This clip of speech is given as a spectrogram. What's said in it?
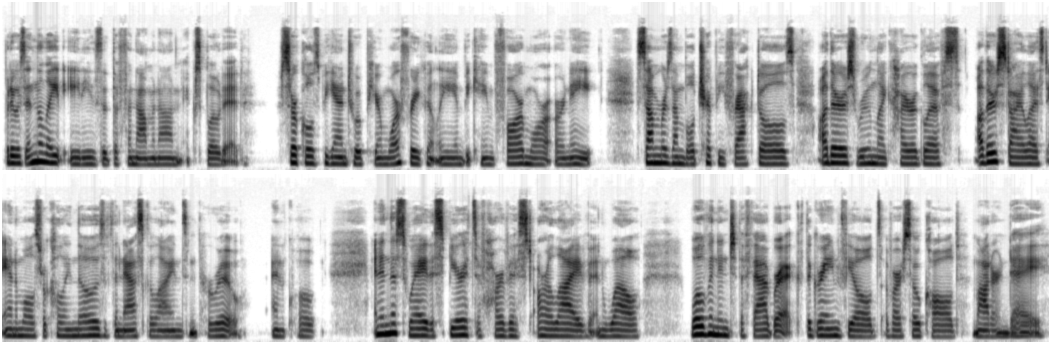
but it was in the late 80s that the phenomenon exploded. Circles began to appear more frequently and became far more ornate. Some resembled trippy fractals, others rune like hieroglyphs, others stylized animals recalling those of the Nazca lines in Peru. And in this way, the spirits of harvest are alive and well, woven into the fabric, the grain fields of our so called modern day.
